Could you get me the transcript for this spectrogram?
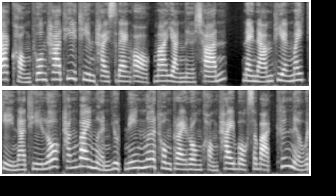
ยากของท่วงท่าที่ทีมไทยแสดงออกมาอย่างเหนือชั้น ในน้ำเพียงไม่กี่นาทีโลกทั้งใบเหมือนหยุดนิ่งเมื่อธงไตรรงของไทยโบกสะบัดขึ้นเหนือเว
